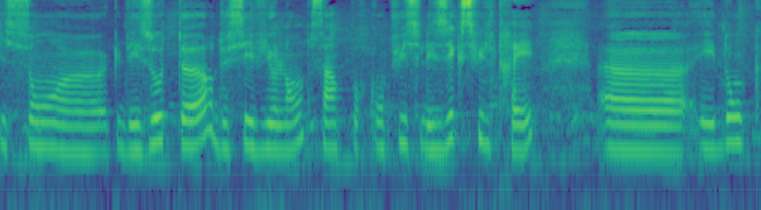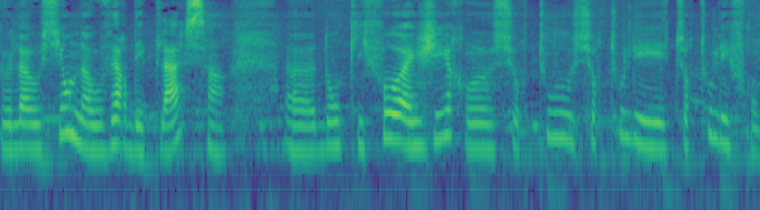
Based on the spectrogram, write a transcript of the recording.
qui sont des auteurs de ces violences hein, pour qu'on puisse les exfiltrer. Euh, et donc là aussi, on a ouvert des places. Euh, donc il faut agir euh, sur, sur, tous les, sur tous les fronts.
